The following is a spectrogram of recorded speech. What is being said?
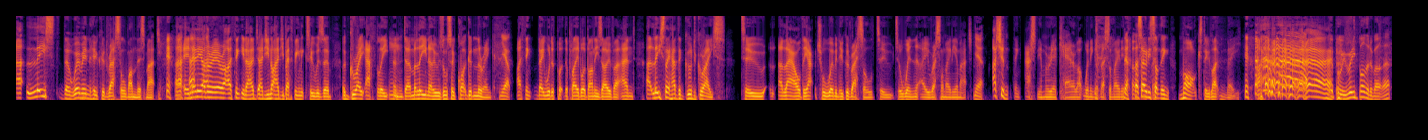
at least the women who could wrestle won this match. Uh, in any other era, I think you know had, had you not had your Beth Phoenix, who was a, a great athlete, and uh, Melina, who was also quite good in the ring. Mm. Yep. I think they would have put the Playboy bunnies over, and at least they had the good grace to allow the actual women who could wrestle to to win a WrestleMania match. Yeah. I shouldn't think Ashley and Maria care about winning at WrestleMania. That's only something marks do, like me. They're probably really bothered about that.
